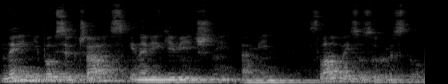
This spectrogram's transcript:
нині, повсякчас і на віки вічні. Амінь. Слава Ісусу Христу!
